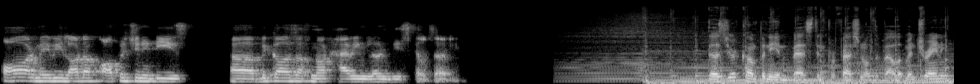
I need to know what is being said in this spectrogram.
or maybe a lot of opportunities because of not having learned these skills early. Does your company invest in professional development training?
